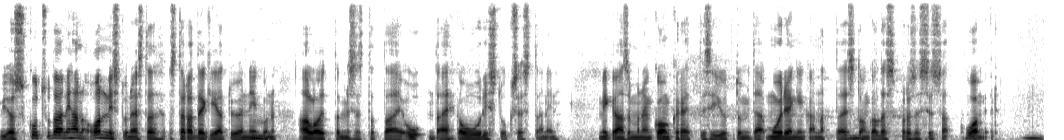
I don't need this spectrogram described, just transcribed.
jos kutsutaan ihan onnistuneesta strategiatyön niin kuin mm. aloittamisesta tai, u, tai ehkä uudistuksesta, niin mikä on semmoinen konkreettisi juttu, mitä muidenkin kannattaisi mm. tuon kaltaisessa prosessissa huomioida? Mm.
